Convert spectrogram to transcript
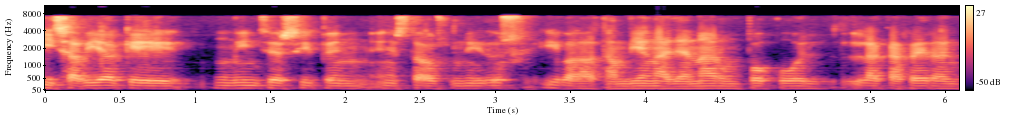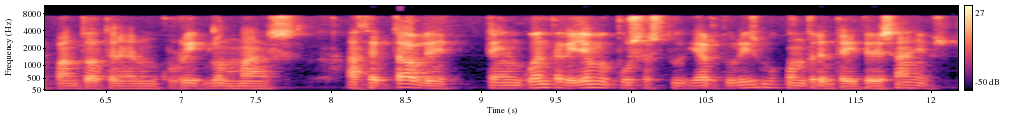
y sabía que un internship en, Estados Unidos iba también a allanar un poco la carrera en cuanto a tener un currículum más aceptable. Ten en cuenta que yo me puse a estudiar turismo con 33 años.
